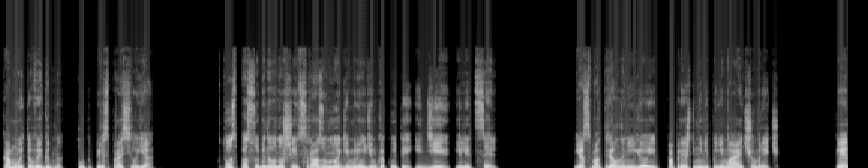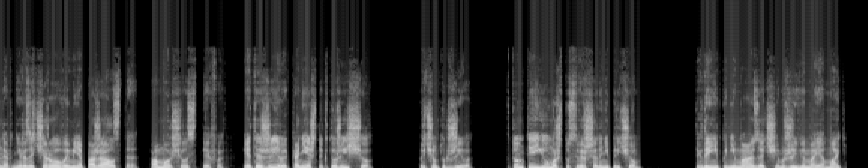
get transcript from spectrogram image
«Кому это выгодно?» — тупо переспросил я. «Кто способен внушить сразу многим людям какую-то идею или цель?» Я смотрел на нее и по-прежнему не понимая, о чем речь. «Кеннер, не разочаровывай меня, пожалуйста», — поморщилась Стефа. «Это живо, конечно, кто же еще?» «Причем тут живо?» «В том-то и юмор, что совершенно ни при чем. Тогда я не понимаю, зачем Живе моя мать?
